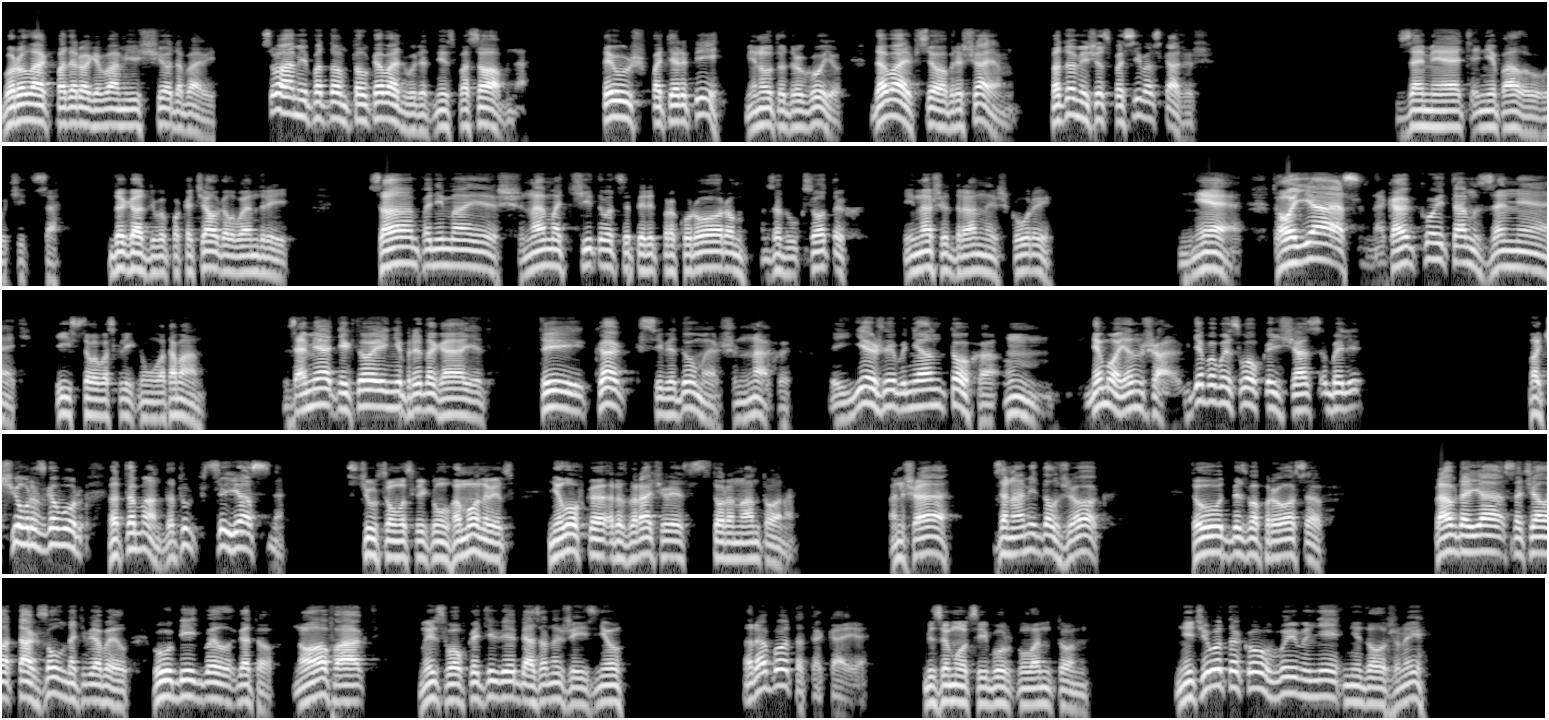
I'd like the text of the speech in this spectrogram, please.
Бурлак по дороге вам еще добавит. С вами потом толковать будет неспособно. Ты уж потерпи минуту-другую. Давай все обрешаем. Потом еще спасибо скажешь. Заметь, не получится. Догадливо покачал головой Андрей. Сам понимаешь, нам отчитываться перед прокурором за двухсотых и наши драные шкуры. Не, то ясно, какой там замять, истово воскликнул атаман. Замять никто и не предлагает. Ты как себе думаешь, нахуй, ежели бы не Антоха, м, не мой Анша, где бы вы с Вовкой сейчас были? О чем разговор, атаман? Да тут все ясно. С чувством воскликнул Хамоновец, неловко разворачиваясь в сторону Антона. Анша, за нами должок. Тут без вопросов. Правда, я сначала так зол на тебя был, убить был готов. Но факт, мы с Вовкой тебе обязаны жизнью. Работа такая, — без эмоций буркнул Антон. Ничего такого вы мне не должны.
